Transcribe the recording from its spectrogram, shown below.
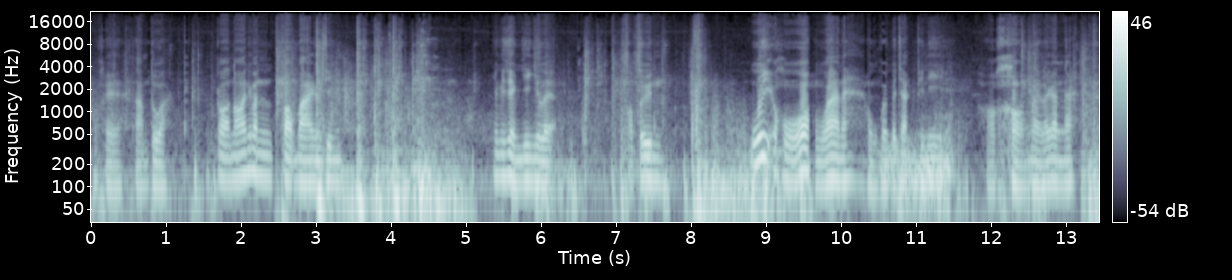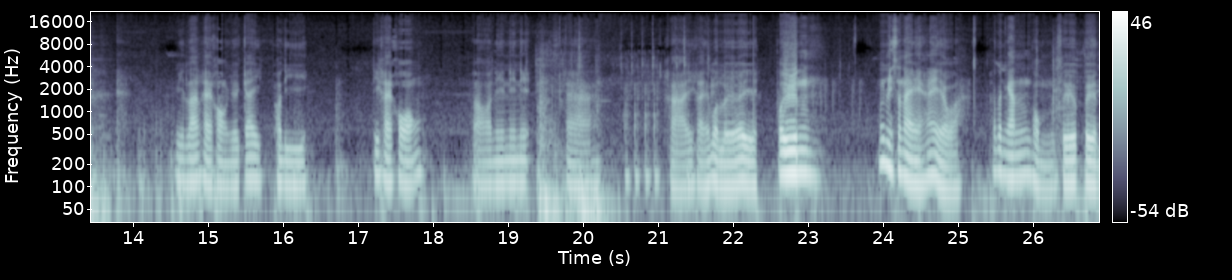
โอเคสามตัวเกาะน้อยนี่มันเปราะบางจริงๆ ยังมีเสียงยิงอยู่เลยอะขอปืน อุ้ยโอ้โห ผมว่านะ ผมควรไปจากที่นี่ ขอของหน่อยแล้วกันนะ มีร้านขายของอยู่ใกล้พอดี ที่ขายของอ๋อนี่นี่นี่ อ่า ขายขายให้หมดเลยปืนไม่มีสไนให้เหรอวะถ้าเป็นงั้นผมซื้อปืน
